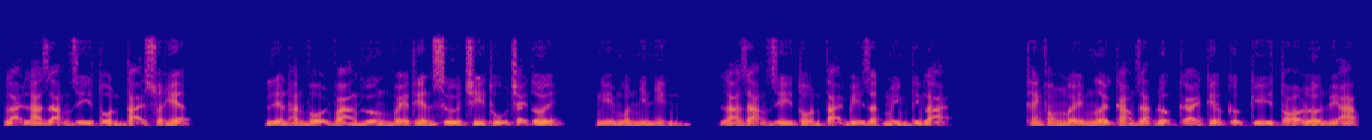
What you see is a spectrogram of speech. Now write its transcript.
lại là dạng gì tồn tại xuất hiện. Liền hắn vội vàng hướng về thiên sứ chi thụ chạy tới, nghĩ muốn nhìn nhìn, là dạng gì tồn tại bị giật mình tỉnh lại. Thanh phong mấy người cảm giác được cái kia cực kỳ to lớn uy áp,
